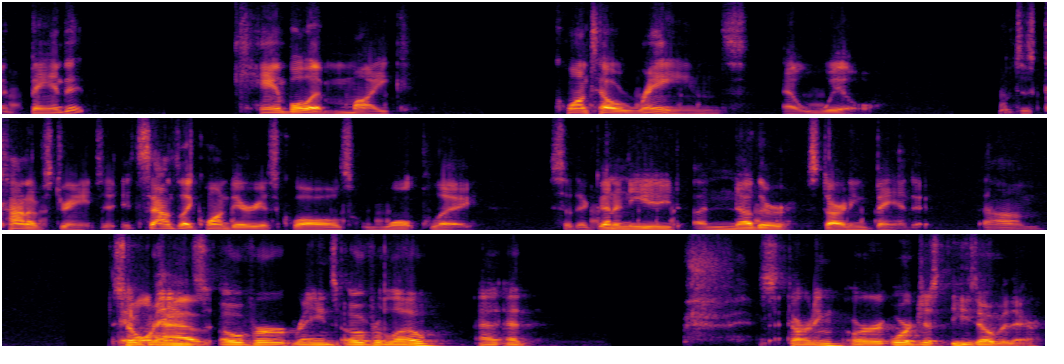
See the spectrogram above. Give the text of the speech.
at Bandit, Campbell at Mike, Quantel Rains at Will, which is kind of strange. It, it sounds like Quondarius Qualls won't play, so they're going to need another starting Bandit. Um, so Rains have, over Rains over Loe at, at starting, or or just he's over there.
